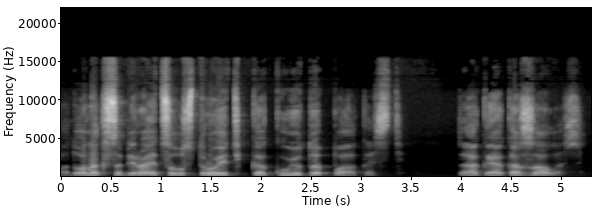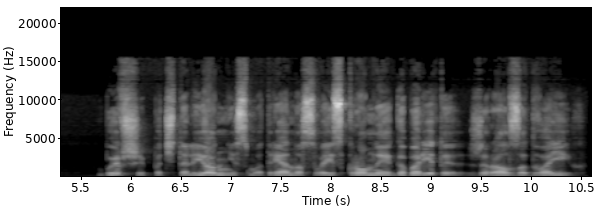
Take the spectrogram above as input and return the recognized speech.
подонок собирается устроить какую-то пакость. Так и оказалось. Бывший почтальон, несмотря на свои скромные габариты, жрал за двоих.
